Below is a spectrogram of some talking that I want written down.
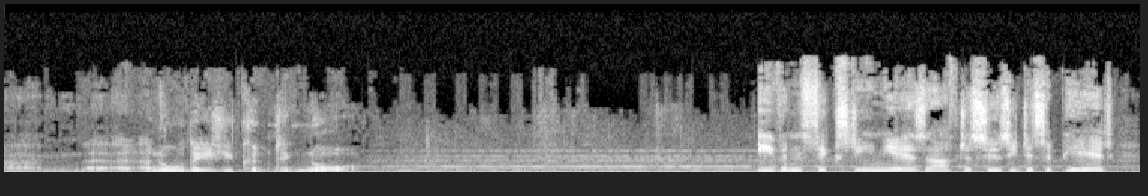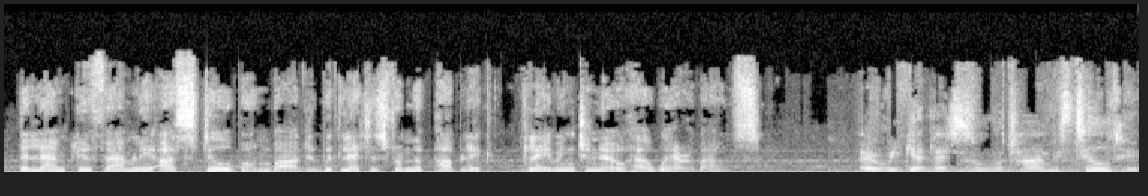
Um, and all these you couldn't ignore. Even 16 years after Susie disappeared, the Lamplugh family are still bombarded with letters from the public claiming to know her whereabouts. Oh, we get letters all the time. We still do.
